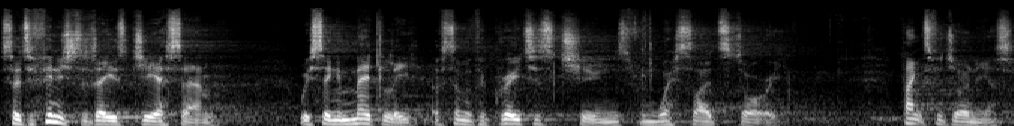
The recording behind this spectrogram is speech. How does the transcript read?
So, to finish today's GSM, we sing a medley of some of the greatest tunes from West Side Story. Thanks for joining us.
